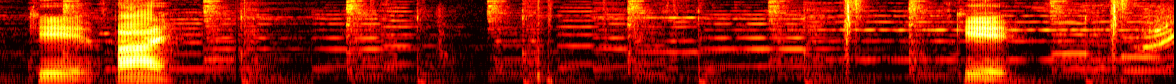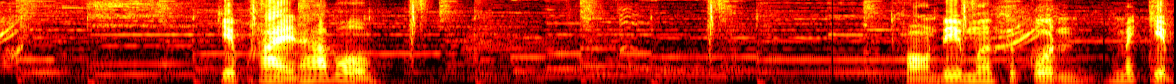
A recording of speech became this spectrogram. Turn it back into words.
โอเคไป เค เก็บไข่นะครับผม ของดีเมืองสกลไม่เก็บ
